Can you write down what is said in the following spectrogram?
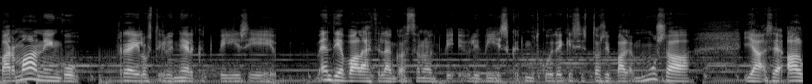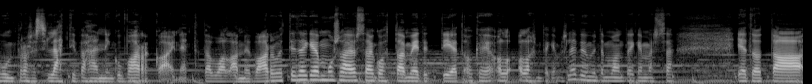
varmaan niin kuin reilusti yli 40 biisiä. En tiedä valehtelenko, jos sanoin, että yli 50, mutta kuitenkin siis tosi paljon musaa. Ja se albumiprosessi lähti vähän niin kuin varkain, että tavallaan me vaan ruvettiin tekemään musaa jossain kohtaa, mietittiin, että okei, olla- ollaanko me tekemässä levyä, mitä mä oon tekemässä. Ja tota,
